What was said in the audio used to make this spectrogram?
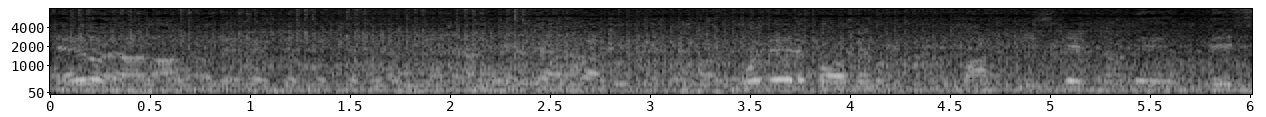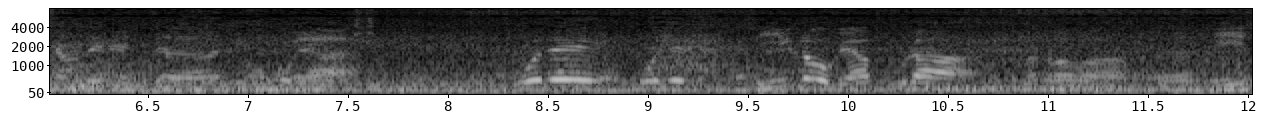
ਫੇਰ ਹੋਇਆ ਲਾਲ ਕਿਲੇ ਦੇ ਵਿੱਚ ਵਿੱਚ ਉਹਦੇ ਰਿਕਾਰਡਿੰਗ ਬਾਕੀ ਸਟੇਟਾਂ ਦੇ ਦੇਸ਼ਾਂ ਦੇ ਵਿੱਚ ਜੋ ਹੋਇਆ, ਉਹਦੇ ਉਹਦੇ ਸੀਲ ਹੋ ਗਿਆ ਪੂਰਾ, ਮਤਲਬ ਦੇਸ਼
